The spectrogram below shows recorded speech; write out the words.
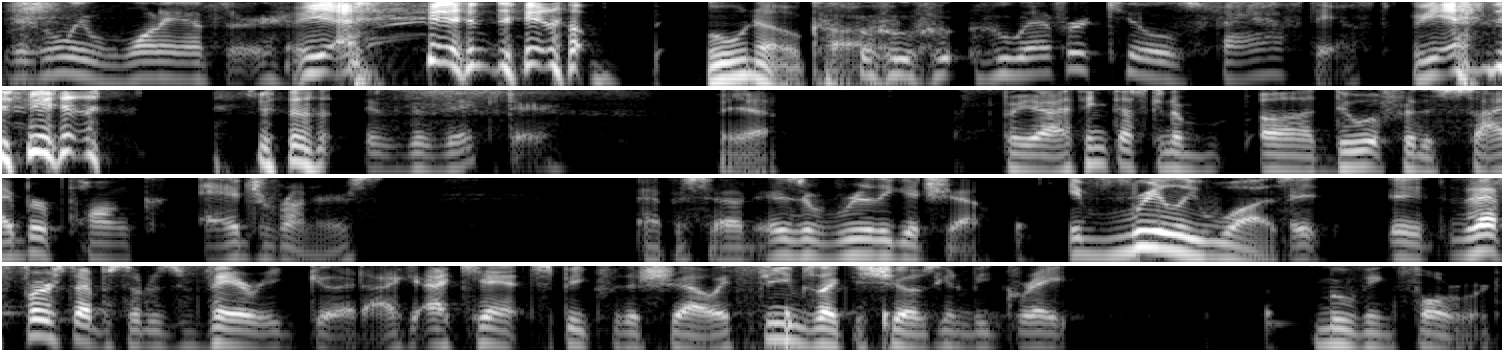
there's only one answer. Yeah, dude, Uno card. Who- who- Whoever kills fastest Yeah, dude. is the victor. yeah. But yeah, I think that's gonna uh, do it for the Cyberpunk Edgerunners episode. It was a really good show. It really was. It, it that first episode was very good. I, I can't speak for the show. It seems like the show is gonna be great moving forward.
